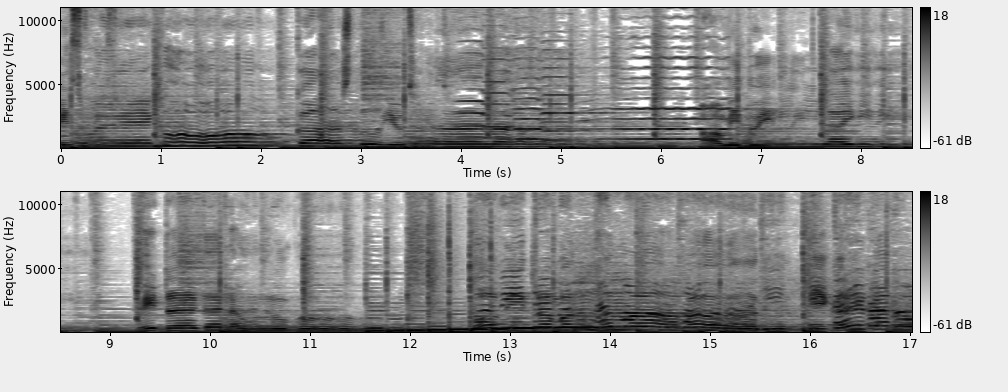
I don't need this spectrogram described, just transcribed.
परमेश्वरको कस्तो योजना हामी दुईलाई भेट गराउनु भो पवित्र बन्धनमा बाँधी एकअर्काको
